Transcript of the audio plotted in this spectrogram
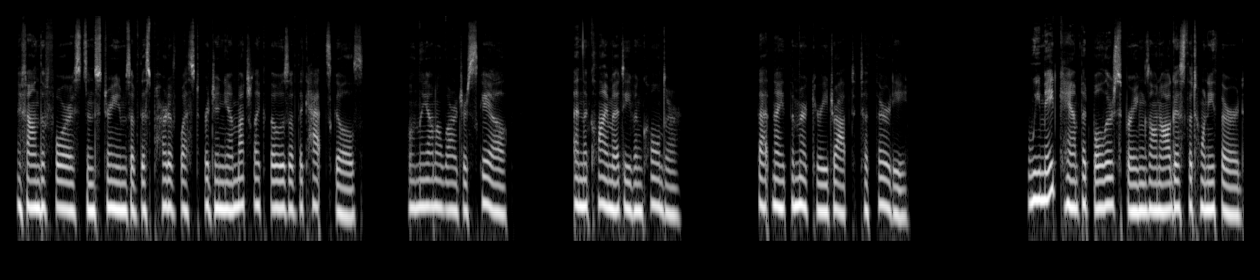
I found the forests and streams of this part of West Virginia much like those of the Catskills, only on a larger scale, and the climate even colder. That night the mercury dropped to 30. We made camp at Bolar Springs on August the 23rd,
